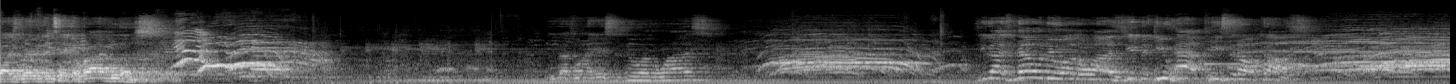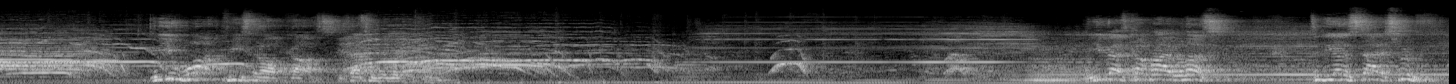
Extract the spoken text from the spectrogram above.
guys ready to take a ride with us? You guys want to hear some new otherwise? You guys know new otherwise. You, you have peace at all costs. Do you want peace at all costs? Because that's what we're looking for. Will you guys come ride with us to the other side of truth?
